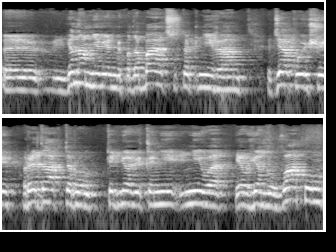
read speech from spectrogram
Яна мне вельмі падабаецца та кніга. Дзякуючы рэдактару тыднёвіка ніва евгену ваку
